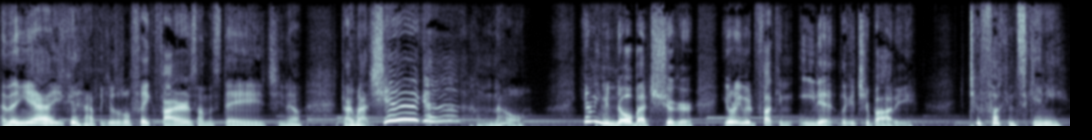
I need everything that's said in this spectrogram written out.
And then yeah, you can have like your little fake fires on the stage, you know, talking about sugar. No. You don't even know about sugar. You don't even fucking eat it. Look at your body. You're too fucking skinny.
